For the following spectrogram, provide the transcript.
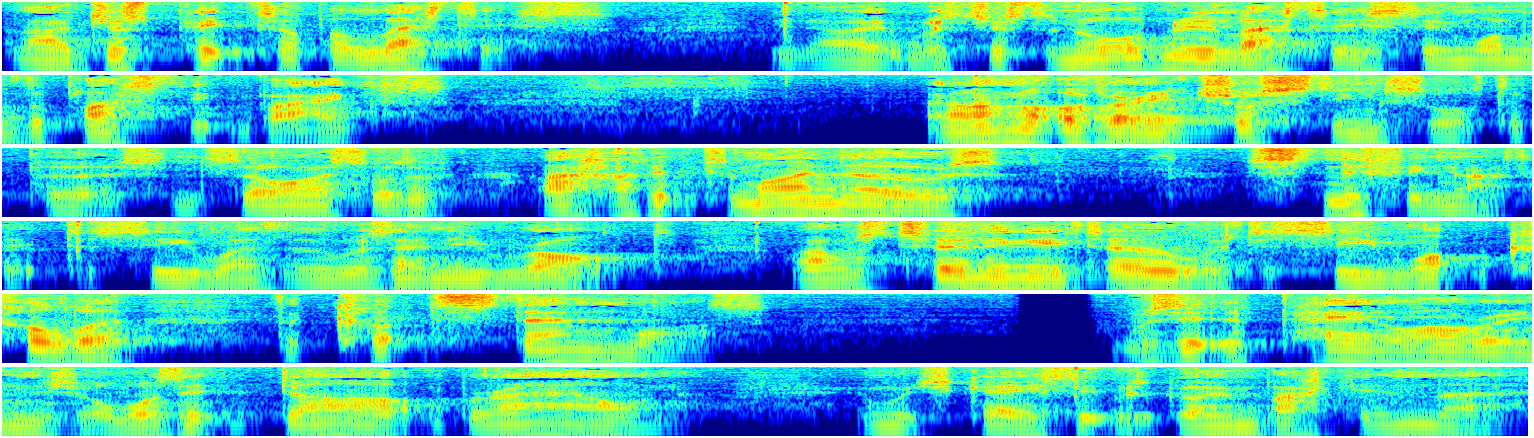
and I just picked up a lettuce. You know, it was just an ordinary lettuce in one of the plastic bags. And I'm not a very trusting sort of person, so I sort of, I had it to my nose, sniffing at it to see whether there was any rot. I was turning it over to see what colour the cut stem was. Was it a pale orange or was it dark brown? In which case it was going back in there.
